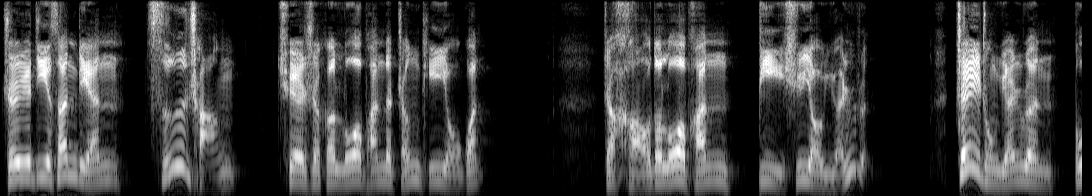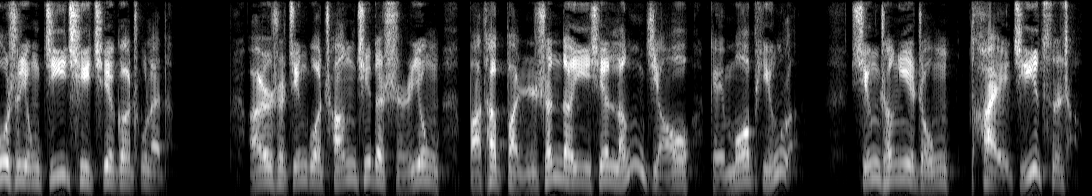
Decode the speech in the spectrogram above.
至于第三点，磁场却是和罗盘的整体有关。这好的罗盘必须要圆润，这种圆润不是用机器切割出来的，而是经过长期的使用，把它本身的一些棱角给磨平了，形成一种太极磁场。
